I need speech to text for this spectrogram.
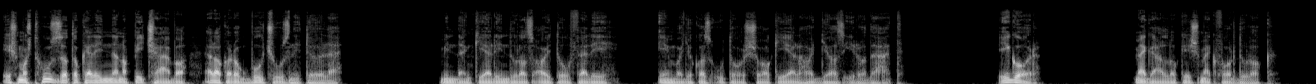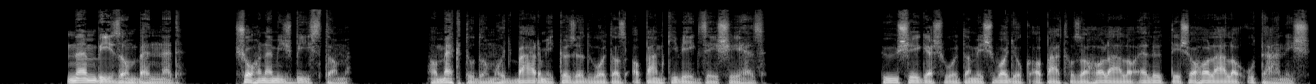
És most húzzatok el innen a picsába, el akarok búcsúzni tőle. Mindenki elindul az ajtó felé, én vagyok az utolsó, aki elhagyja az irodát. Igor! Megállok és megfordulok. Nem bízom benned. Soha nem is bíztam. Ha megtudom, hogy bármi közöd volt az apám kivégzéséhez. Hűséges voltam és vagyok apádhoz a halála előtt és a halála után is.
